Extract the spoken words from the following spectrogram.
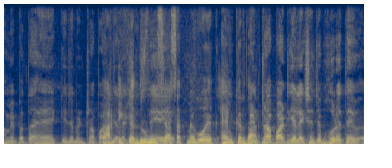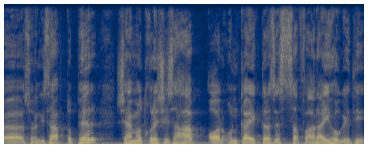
ہمیں پتہ ہے کہ جب انٹرا پارٹی کے اندرونی سیاست میں وہ ایک اہم کردار انٹرا پارٹی الیکشن جب ہو رہے تھے سورنگی صاحب تو پھر شہمود قریشی صاحب اور ان کا ایک طرح سے صف آرائی ہو گئی تھی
